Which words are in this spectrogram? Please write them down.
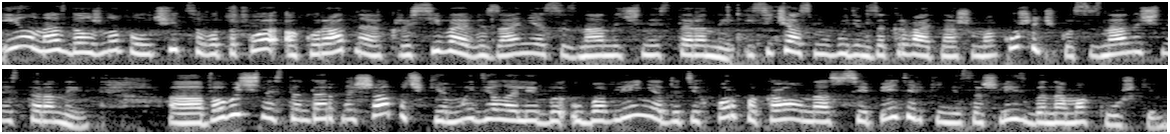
и у нас должно получиться вот такое аккуратное, красивое вязание с изнаночной стороны. И сейчас мы будем закрывать нашу макушечку с изнаночной стороны. А, в обычной стандартной шапочке мы делали бы убавление до тех пор, пока у нас все петельки не сошлись бы на макушке.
